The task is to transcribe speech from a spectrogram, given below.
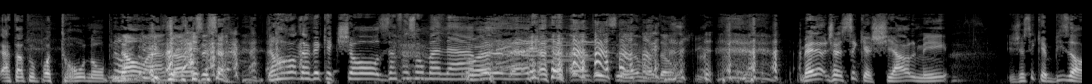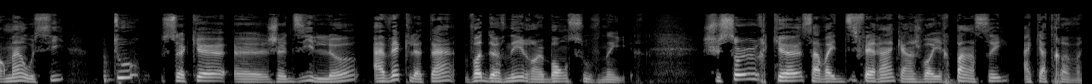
attends-toi pas trop non plus. Non, hein, non, c'est ça. Non, on avait quelque chose, les enfants sont malades. c'est ça, va donc. Mais là, je sais que je chiale, mais je sais que bizarrement aussi, tout ce que euh, je dis là, avec le temps, va devenir un bon souvenir. Je suis sûr que ça va être différent quand je vais y repenser à 80.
